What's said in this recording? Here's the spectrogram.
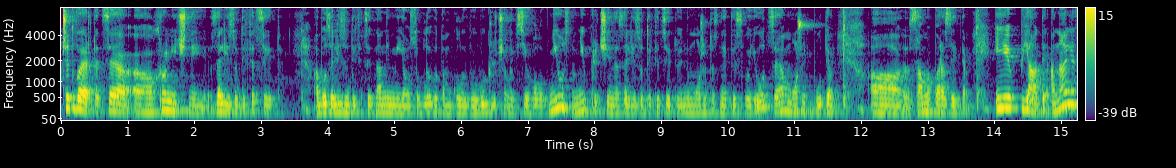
Четверте це е, хронічний залізодефіцит. Або залізодефіцитна анемія, особливо там, коли ви виключили всі головні основні причини залізодефіциту і не можете знайти свою, це можуть бути а, саме паразити. І п'ятий аналіз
